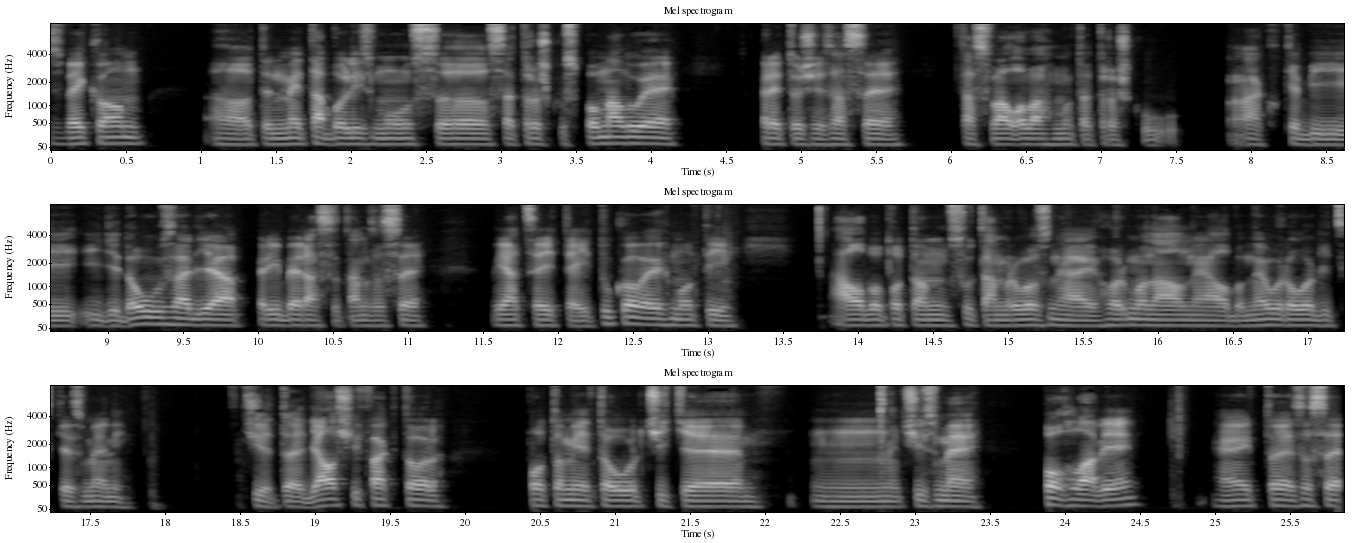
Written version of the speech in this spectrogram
S vekom uh, ten metabolizmus uh, sa trošku spomaluje, pretože zase tá svalová hmota trošku ako keby ide do úzadia, priberá sa tam zase viacej tej tukovej hmoty, alebo potom sú tam rôzne aj hormonálne alebo neurologické zmeny. Čiže to je ďalší faktor. Potom je to určite, mm, či sme po hlavie. Hej, to je zase,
